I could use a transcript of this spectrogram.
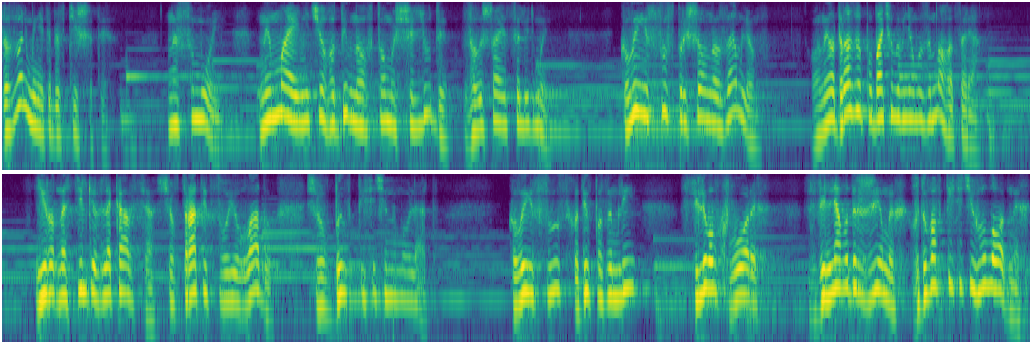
Дозволь мені тебе втішити. Не сумуй. Немає нічого дивного в тому, що люди залишаються людьми. Коли Ісус прийшов на землю, вони одразу побачили в ньому земного царя. Ірод настільки злякався, що втратить свою владу, що вбив тисячі немовлят. Коли Ісус ходив по землі, зцілював хворих, звільняв одержимих, годував тисячі голодних,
